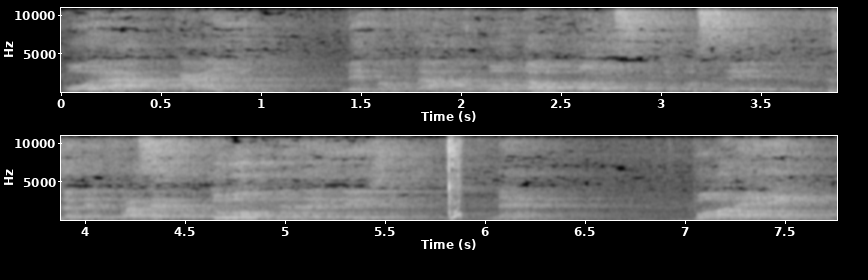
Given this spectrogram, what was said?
Orar, cair, levantar, botar o pano em cima de você. Você ter que fazer tudo dentro da igreja. Né? Porém,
